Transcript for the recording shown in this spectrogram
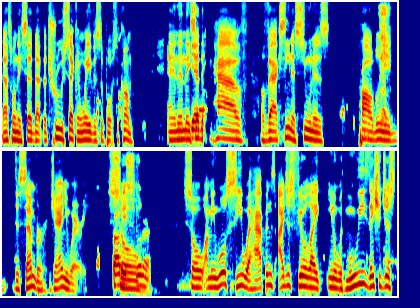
That's when they said that the true second wave is supposed to come. And then they said Yeah. they could have a vaccine as soon as probably december january. Probably so sooner. So I mean, we'll see what happens. I just feel like you know, with movies, they should just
